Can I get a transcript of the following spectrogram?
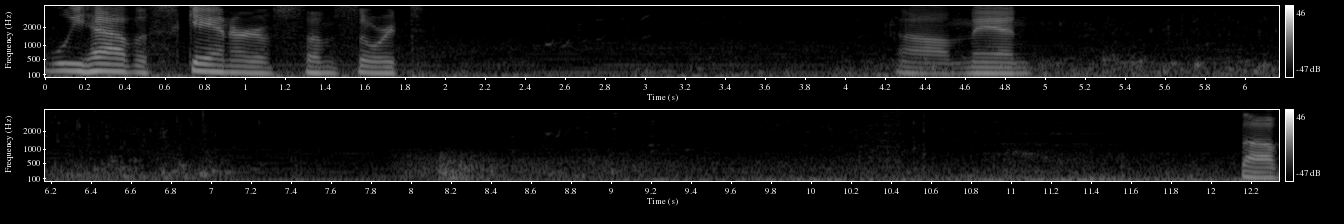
we have a scanner of some sort. Oh, man. The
